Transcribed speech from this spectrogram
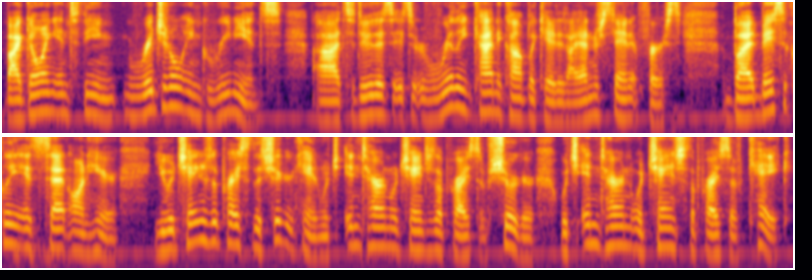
by going into the original ingredients. Uh, to do this, it's really kind of complicated. I understand it first, but basically it's set on here. You would change the price of the sugar cane, which in turn would change the price of sugar, which in turn would change the price of cake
